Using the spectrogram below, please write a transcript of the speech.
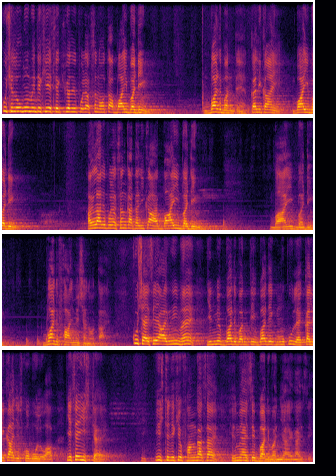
कुछ लोगों में देखिए सेक्सुअल रिप्रोडक्शन होता बाई बडिंग बड बनते हैं, कलिकाएँ बाई बडिंग अगला रिप्रोडक्शन का तरीका है by budding by budding bud formation होता है। कुछ ऐसे ऑर्गेनिज्म हैं जिनमें बद बनती बद एक मुकुल है, कलिका जिसको बोलो आप। जैसे ईस्ट है। ईस्ट देखिए फंगस है, इसमें ऐसे बड बन जाएगा ऐसे।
